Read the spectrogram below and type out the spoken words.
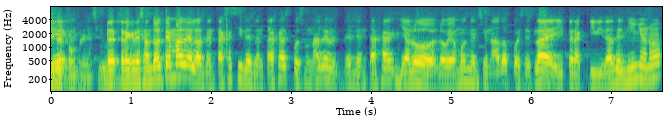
Sí, Sí. Re- regresando al tema de las ventajas y desventajas, pues una de- desventaja, ya lo, lo habíamos mencionado, pues es la hiperactividad del niño, ¿no?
